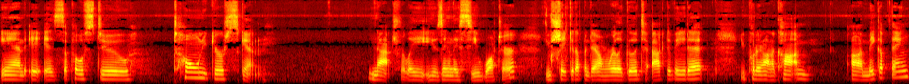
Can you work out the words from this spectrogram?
And it is supposed to tone your skin naturally using the seawater. You shake it up and down really good to activate it. You put it on a cotton uh, makeup thing.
